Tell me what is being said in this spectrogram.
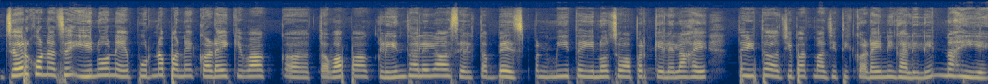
जर कोणाचं इनोने पूर्णपणे कढई किंवा क तवा पा क्लीन झालेला असेल तर बेस्ट पण मी इथं इनोचा वापर केलेला आहे. तर इथं अजिबात माझी ती कढई निघालेली नाही आहे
